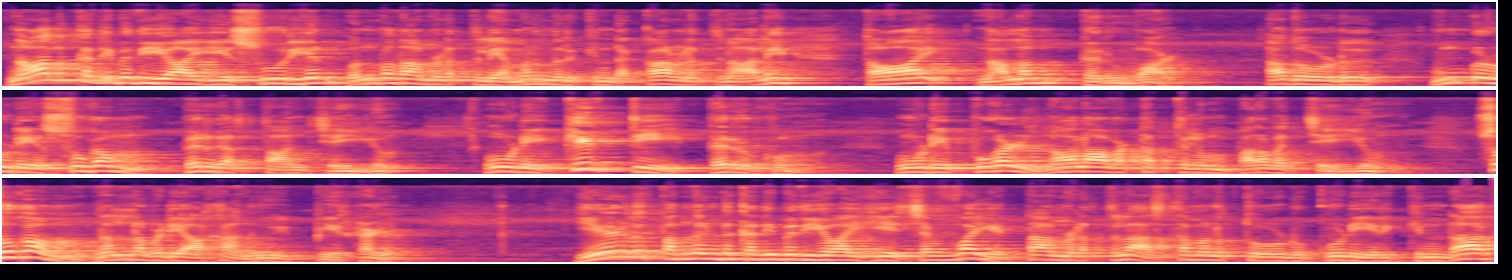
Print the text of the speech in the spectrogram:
நான்கு அதிபதியாகிய சூரியன் ஒன்பதாம் இடத்திலே அமர்ந்திருக்கின்ற காரணத்தினாலே தாய் நலம் பெறுவாள். அதோடு உங்களுடைய சுகம் பெருகத்தான் செய்யும். உங்களுடைய கீர்த்தி பெருகும். உங்களுடைய புகழ் நாலாவட்டத்திலும் பரவச் செய்யும். சுகம் நல்லபடியாக அனுபவிப்பீர்கள். ஏழு பன்னெண்டு கதிபதியாகிய செவ்வாய் எட்டாம் இடத்துல அஸ்தமனத்தோடு கூடி இருக்கின்றார்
